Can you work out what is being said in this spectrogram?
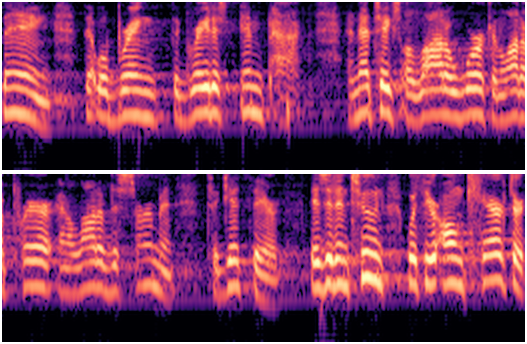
thing that will bring the greatest impact. And that takes a lot of work and a lot of prayer and a lot of discernment to get there. Is it in tune with your own character?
